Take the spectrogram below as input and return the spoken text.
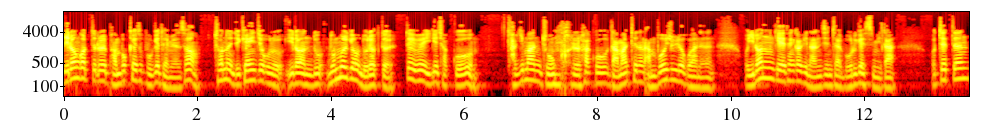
이런 것들을 반복해서 보게 되면서 저는 이제 개인적으로 이런 누- 눈물겨운 노력들 근데 왜 이게 자꾸 자기만 좋은 거를 하고 남한테는 안 보여주려고 하는 뭐 이런 게 생각이 나는지는 잘 모르겠습니다. 어쨌든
